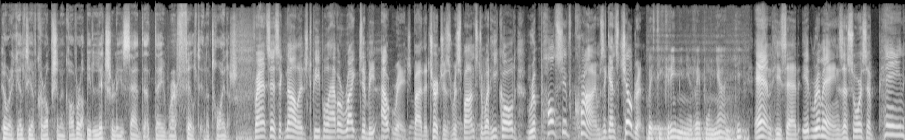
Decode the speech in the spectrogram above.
who are guilty of corruption and cover up. He literally said that they were filth in a toilet. Francis acknowledged people have a right to be outraged by the church's response to what he called repulsive crimes against children. Questi crimini repugnanti. And he said it remains a source of pain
